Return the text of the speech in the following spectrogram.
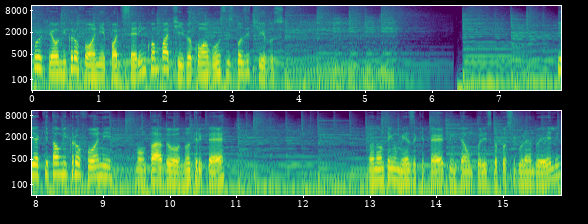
porque o microfone pode ser incompatível com alguns dispositivos. E aqui está o microfone montado no tripé. Eu não tenho mesa aqui perto, então por isso que eu estou segurando ele.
